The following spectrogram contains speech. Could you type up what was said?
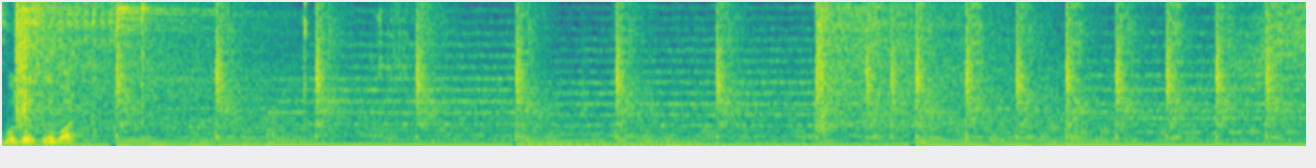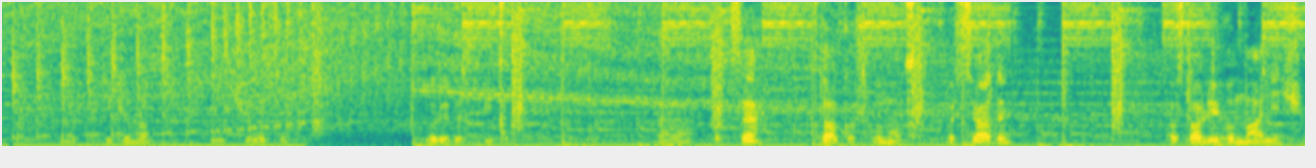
Буде зливати. Тільки у нас вийшло хлорида срібла. Е, Оце також воно осяде. Оставлю його на ніч,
